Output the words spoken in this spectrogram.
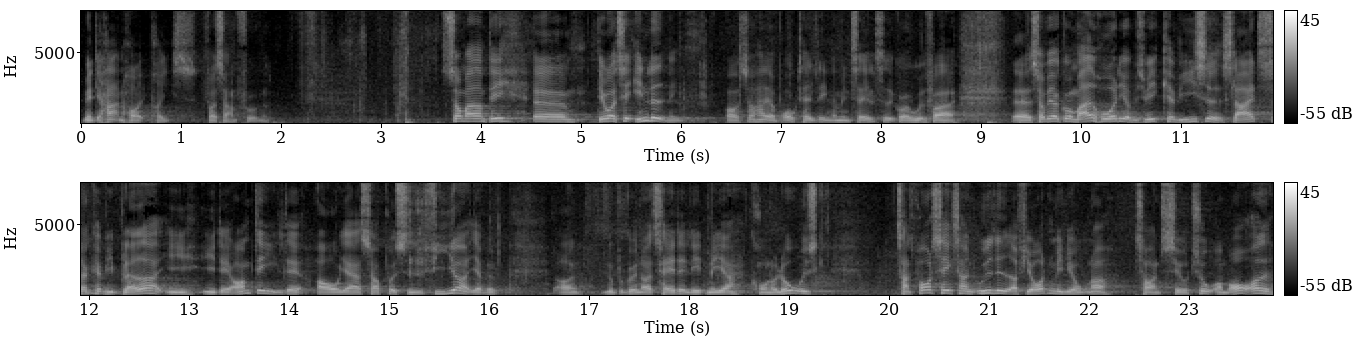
men det har en høj pris for samfundet. Så meget om det. Øh, det var til indledning og så har jeg brugt halvdelen af min taletid, går jeg ud fra. Øh, så vil jeg gå meget hurtigt, og hvis vi ikke kan vise slides, så kan vi bladre i, i det omdelte, og jeg er så på side 4. Jeg vil, og nu begynder at tage det lidt mere kronologisk. Transportsektoren udleder 14 millioner tons CO2 om året.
